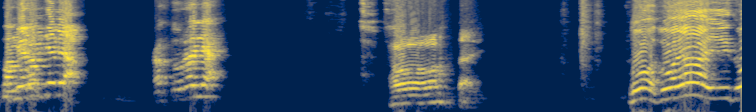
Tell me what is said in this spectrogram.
તું ફેરવજે લ્યા. આ તોરા લ્યા હો તારી જો જો યા, ઈ જો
